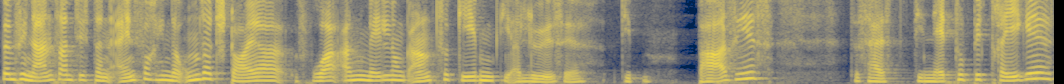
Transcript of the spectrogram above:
Beim Finanzamt ist dann einfach in der Umsatzsteuervoranmeldung anzugeben, die Erlöse, die Basis, das heißt die Nettobeträge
